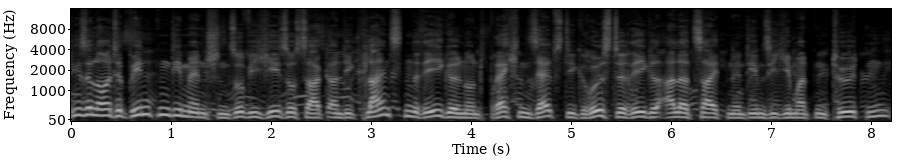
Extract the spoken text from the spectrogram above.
Diese Leute binden die Menschen, so wie Jesus sagt, an die kleinsten Regeln und brechen selbst die größte Regel aller Zeiten, indem sie jemanden töten,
